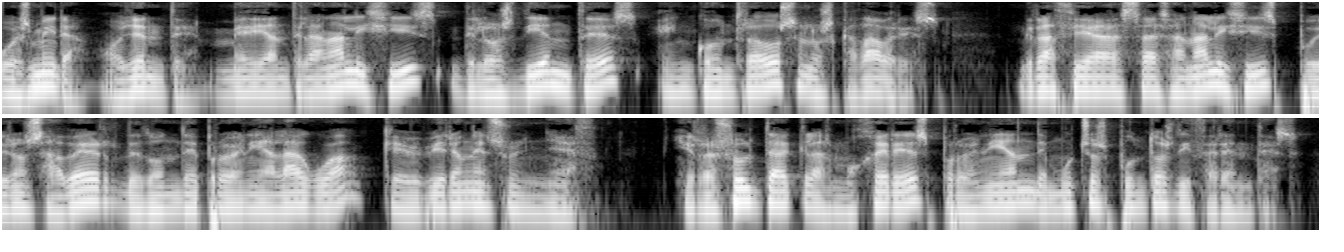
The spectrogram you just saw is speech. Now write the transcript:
Pues mira, oyente, mediante el análisis de los dientes encontrados en los cadáveres. Gracias a ese análisis pudieron saber de dónde provenía el agua que bebieron en su niñez. Y resulta que las mujeres provenían de muchos puntos diferentes.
